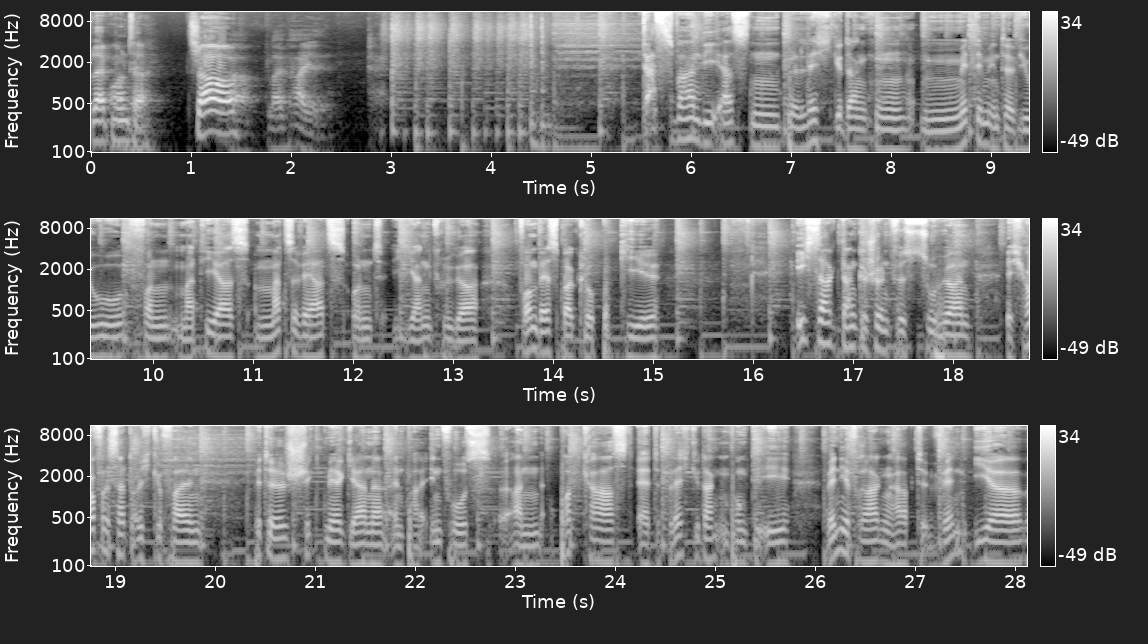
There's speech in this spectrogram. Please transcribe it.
Bleibt Okay. munter. Ciao. Ja, bleib heil. Das waren die ersten Blechgedanken mit dem Interview von Matthias Matzewerz und Jan Krüger vom Vespa Club Kiel. Ich sage Dankeschön fürs Zuhören. Ich hoffe, es hat euch gefallen. Bitte schickt mir gerne ein paar Infos an podcast.blechgedanken.de, wenn ihr Fragen habt, wenn ihr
